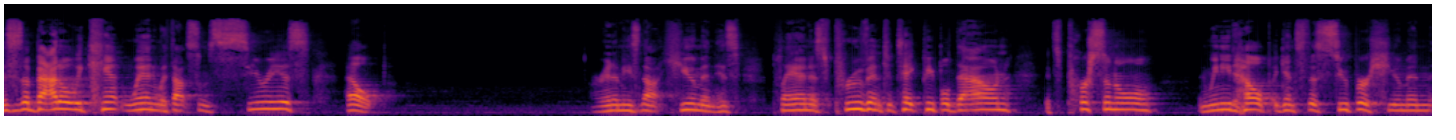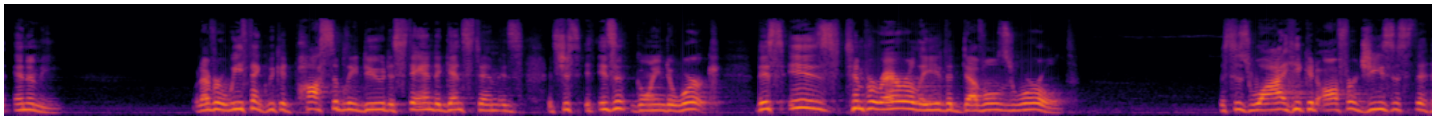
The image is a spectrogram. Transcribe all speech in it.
This is a battle we can't win without some serious help. Our enemy's not human. His plan is proven to take people down, it's personal, and we need help against this superhuman enemy. Whatever we think we could possibly do to stand against him, is, it's just, it isn't going to work. This is temporarily the devil's world. This is why he could offer Jesus the,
